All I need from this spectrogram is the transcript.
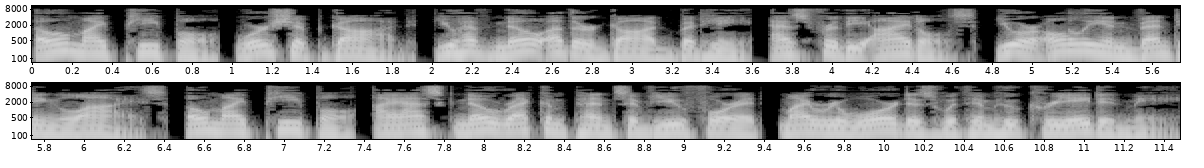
O my people, worship God, you have no other God but He, as for the idols, you are only inventing lies, O my people, I ask no recompense of you for it, my reward is with Him who created me.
